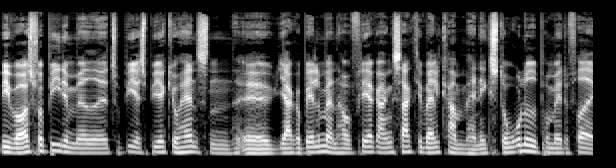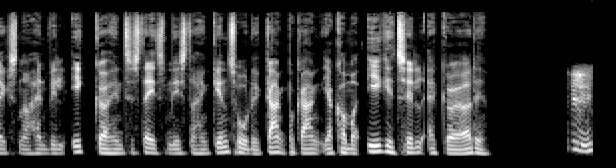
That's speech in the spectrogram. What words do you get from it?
Vi var også forbi det med uh, Tobias Birk Johansen. Uh, Jakob Ellemann har jo flere gange sagt i valgkampen, at han ikke stolede på Mette Frederiksen, og han ville ikke gøre hende til statsminister. Han gentog det gang på gang. Jeg kommer ikke til at gøre det. Mm.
